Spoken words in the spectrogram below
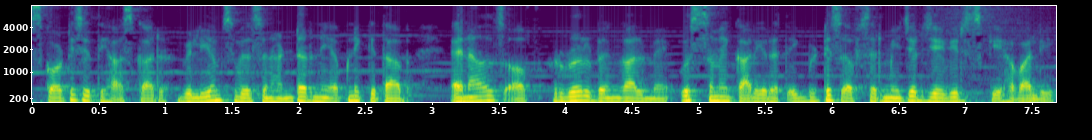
स्कॉटिश इतिहासकार विलियम्स विल्सन हंटर ने अपनी किताब एनाल्स ऑफ़ रूरल बंगाल में उस समय कार्यरत एक ब्रिटिश अफसर मेजर जेवियर्स के हवाले,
